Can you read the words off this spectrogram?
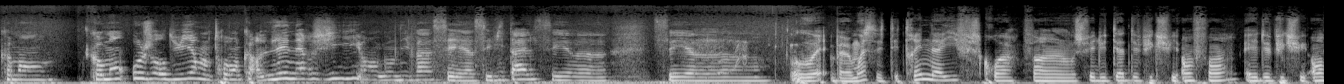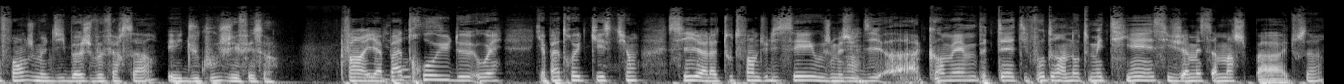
Comment, comment aujourd'hui on trouve encore l'énergie, on, y va, c'est, vital, c'est, c'est. Ouais, bah moi c'était très naïf, je crois. Enfin, je fais du théâtre depuis que je suis enfant, et depuis que je suis enfant, je me dis bah je veux faire ça, et du coup j'ai fait ça. Enfin, il n'y a pas trop eu de, ouais, il y a pas trop eu de questions. Si à la toute fin du lycée où je me suis Ouais. dit ah quand même peut-être il faudrait un autre métier si jamais ça marche pas et tout ça.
